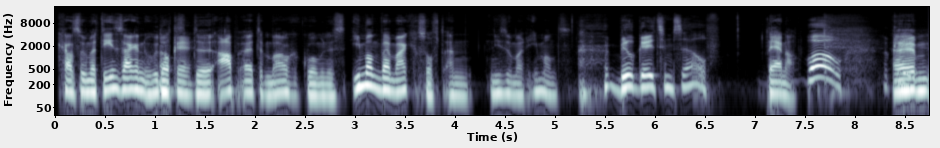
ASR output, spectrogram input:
ik ga zo meteen zeggen hoe dat de aap uit de mouw gekomen is. Iemand bij Microsoft en niet zomaar iemand. Bill Gates himself. Bijna. Wow! Ehm,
